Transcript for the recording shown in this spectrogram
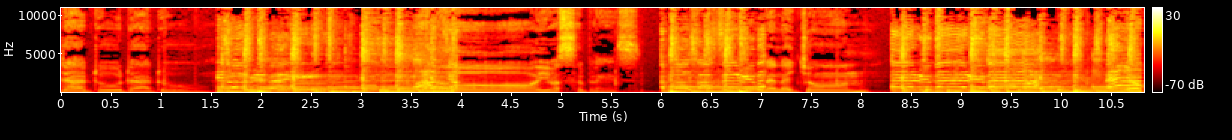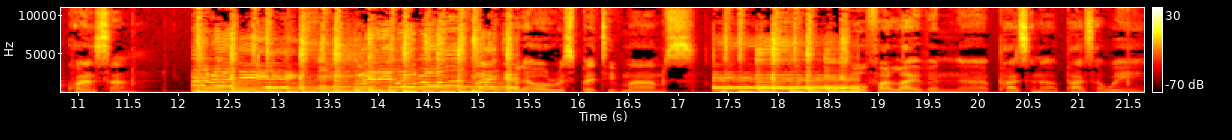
Dado, Dado, and all your siblings. Nana John, Yao Kwanzaa, with our respective moms, both alive and uh, passing, pass away,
